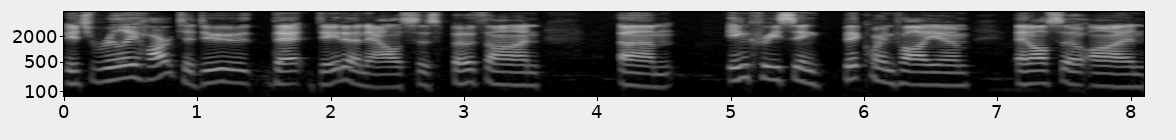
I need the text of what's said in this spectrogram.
it's really hard to do that data analysis both on um, increasing Bitcoin volume and also on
